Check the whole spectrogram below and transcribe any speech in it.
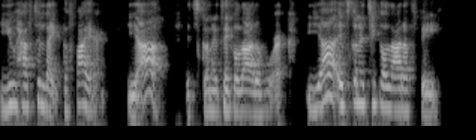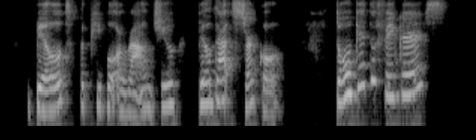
You have to light the fire. Yeah, it's going to take a lot of work. Yeah, it's going to take a lot of faith. Build the people around you, build that circle. Don't get the fakers.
